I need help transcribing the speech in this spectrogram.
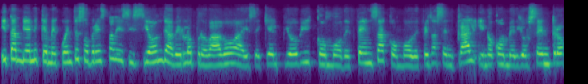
y también que me cuente sobre esta decisión de haberlo probado a Ezequiel Piovi como defensa, como defensa central y no como medio centro,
